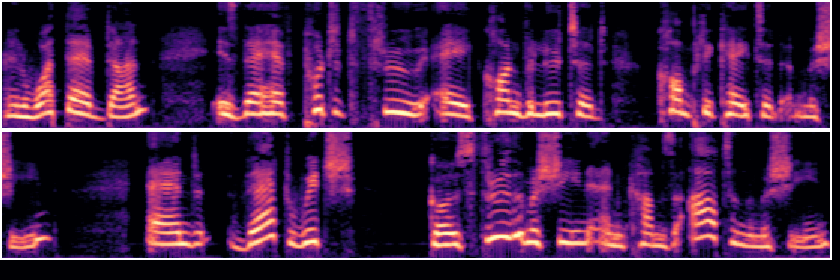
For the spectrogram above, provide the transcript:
And what they have done is they have put it through a convoluted, complicated machine. And that which goes through the machine and comes out in the machine,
